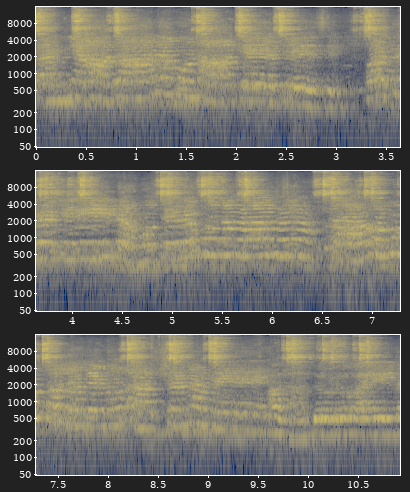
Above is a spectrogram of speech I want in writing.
కన్యాదానము నాకే చేసి భద్రకిరీటము తిరపున కాగల శాపము తొలగెను తక్షణమే. అందుడు అయిన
